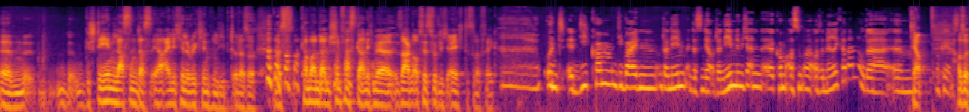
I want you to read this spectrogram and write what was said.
ähm, gestehen lassen, dass er eigentlich Hillary Clinton liebt oder so. Und das kann man dann schon fast gar nicht mehr sagen, ob es jetzt wirklich echt ist oder fake. Und äh, die kommen, die beiden Unternehmen, das sind ja Unternehmen, nehme ich an, äh, kommen aus, aus Amerika dann? Oder, ähm, ja, okay. also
